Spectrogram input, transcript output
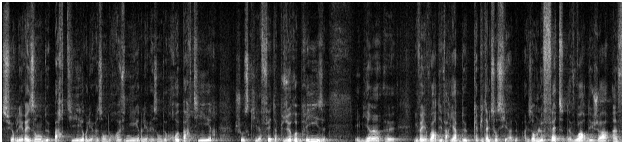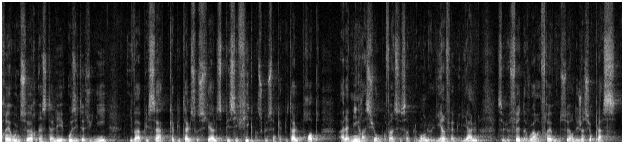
sur les raisons de partir, les raisons de revenir, les raisons de repartir, chose qu'il a faite à plusieurs reprises, eh bien, euh, il va y avoir des variables de capital social. Par exemple, le fait d'avoir déjà un frère ou une sœur installé aux États-Unis, il va appeler ça capital social spécifique, parce que c'est un capital propre à la migration, enfin c'est simplement le lien familial, c'est le fait d'avoir un frère ou une sœur déjà sur place.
